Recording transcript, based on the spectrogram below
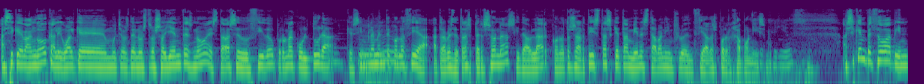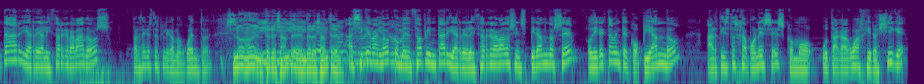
Así que Van Gogh, al igual que muchos de nuestros oyentes, ¿no? Estaba seducido por una cultura que simplemente conocía a través de otras personas y de hablar con otros artistas que también estaban influenciados por el japonismo. Curioso. Así que empezó a pintar y a realizar grabados. Parece que está explicando un cuento, ¿eh? No, no, interesante, Sí, interesante. interesante. Así que Van Gogh no. comenzó a pintar y a realizar grabados inspirándose o directamente copiando a artistas japoneses como Utagawa Hiroshige,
